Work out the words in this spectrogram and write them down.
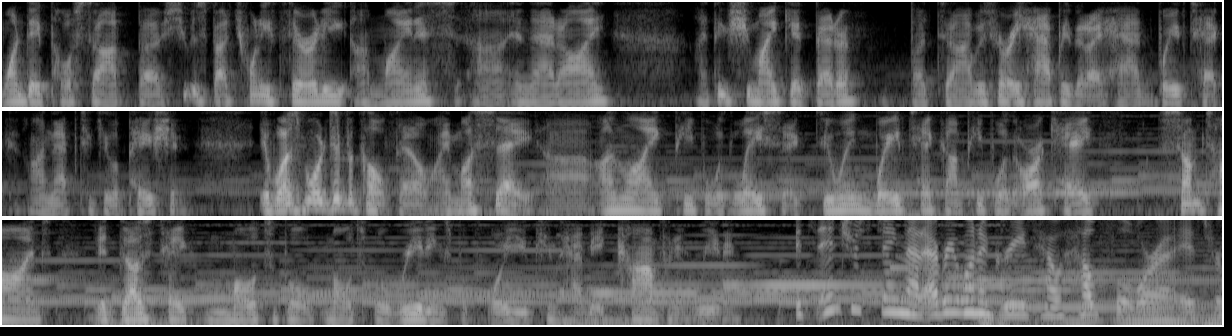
one day post op, she was about 20, 30 minus in that eye. I think she might get better, but I was very happy that I had WaveTec on that particular patient. It was more difficult, though, I must say. Uh, unlike people with LASIK, doing WaveTec on people with RK sometimes it does take multiple, multiple readings before you can have a confident reading. It's interesting that everyone agrees how helpful ORA is for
